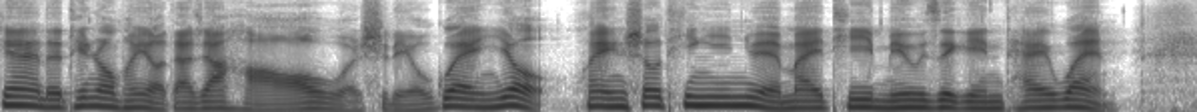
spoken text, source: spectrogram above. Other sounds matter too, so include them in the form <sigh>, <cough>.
亲爱的听众朋友，大家好，我是刘冠佑，欢迎收听音乐 MIT Music in Taiwan。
